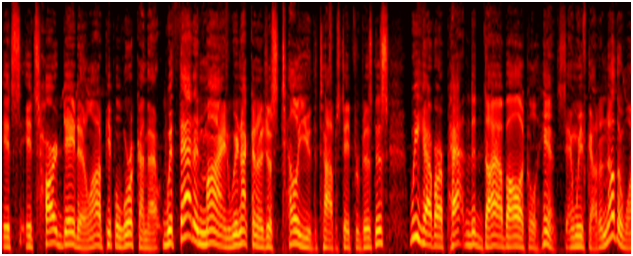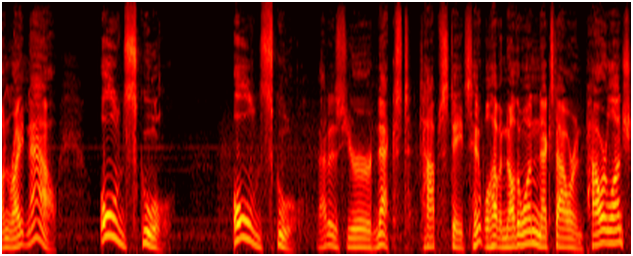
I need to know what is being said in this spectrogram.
It's, it's hard data. A lot of people work on that. With that in mind, we're not going to just tell you the top state for business. We have our patented diabolical hints, and we've got another one right now. Old school. Old school. That is your next top states hint. We'll have another one next hour in Power Lunch.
